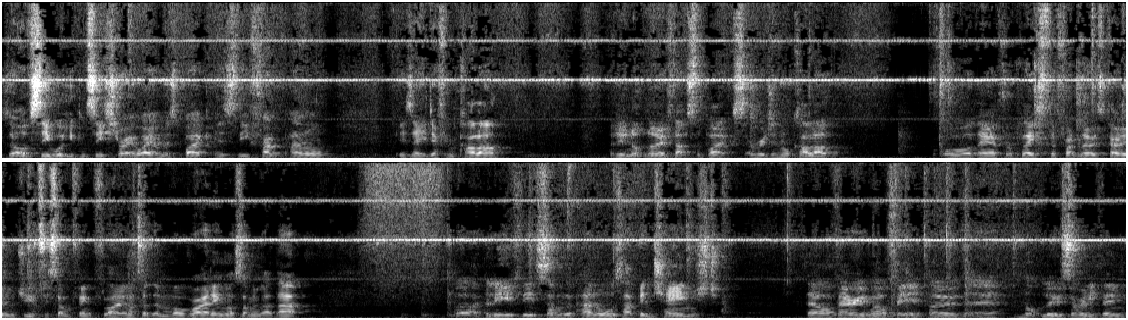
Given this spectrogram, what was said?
So obviously what you can see straight away on this bike is the front panel is a different colour. I do not know if that's the bike's original colour or they have replaced the front nose cone due to something flying up at them while riding or something like that. But I believe these some of the panels have been changed they are very well fitted though, they're not loose or anything.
